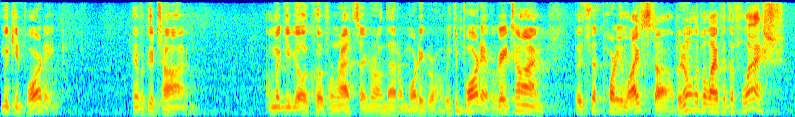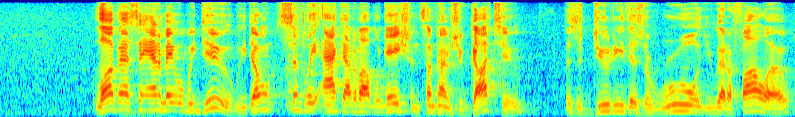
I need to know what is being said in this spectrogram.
We can party, have a good time. I'm going to give you all a quote from Ratzinger on that on Mardi Gras. We can party, have a great time, but it's that party lifestyle. We don't live a life of the flesh. Love has to animate what we do. We don't simply act out of obligation. Sometimes you've got to. There's a duty, there's a rule you've got to follow.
